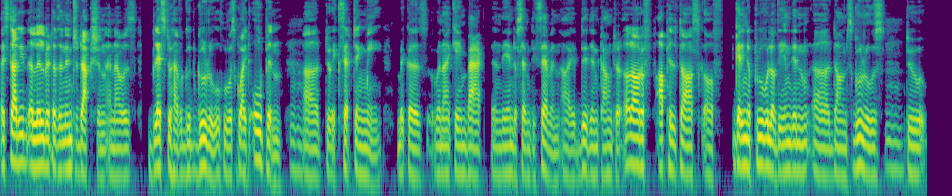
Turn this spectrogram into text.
I studied a little bit as an introduction, and I was blessed to have a good guru who was quite open uh, to accepting me. Because when I came back in the end of 77, I did encounter a lot of uphill task of getting approval of the Indian uh, dance gurus to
